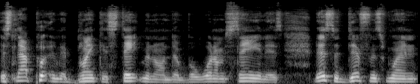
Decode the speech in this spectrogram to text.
It's not putting a blanket statement on them, but what I'm saying is there's a difference when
